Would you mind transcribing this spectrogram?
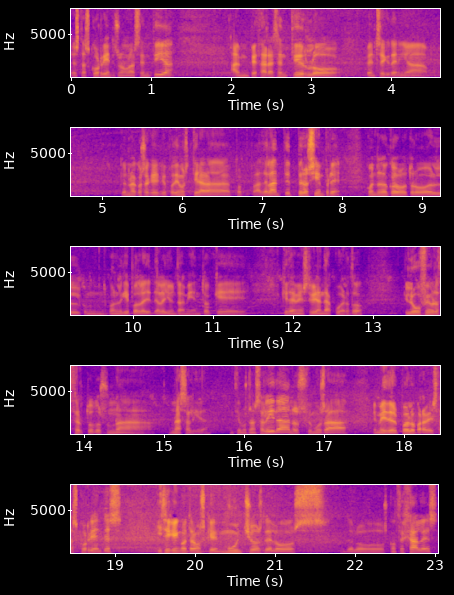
estas corrientes no las sentía, a empezar a sentirlo pensé que tenía que era una cosa que, podíamos tirar adelante, pero siempre contando con, otro, con, el equipo del, ayuntamiento que, que también estuvieran de acuerdo y luego fuimos a hacer todos una, una, salida. Hicimos una salida, nos fuimos a, en medio del pueblo para ver estas corrientes y sí que encontramos que muchos de los, de los concejales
